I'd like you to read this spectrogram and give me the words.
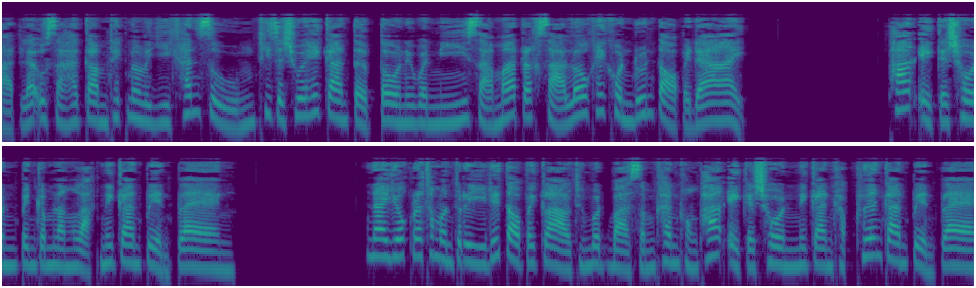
าด และอุตสาหกรรมเทคโนโลยีขั้นสูง ที่จะช่วยให้การเติบโตในวันนี้สามารถรักษาโลกให้คนรุ่นต่อไปได้ ภาคเอกชนเป็นกำลังหลักในการเปลี่ยนแปลง นายกรัฐมนตรีได้ต่อไปกล่าวถึงบทบาทสำคัญของภาคเอกชนในการขับเคลื่อนการเปลี่ยนแปลง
